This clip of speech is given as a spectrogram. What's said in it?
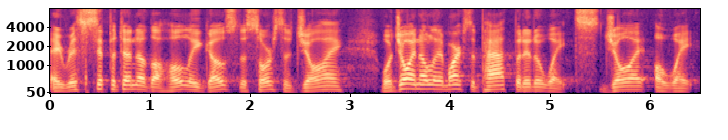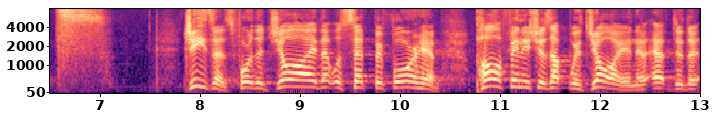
a recipient of the Holy Ghost, the source of joy? Well, joy not only marks the path, but it awaits. Joy awaits. Jesus, for the joy that was set before him. Paul finishes up with joy in the, uh, to the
